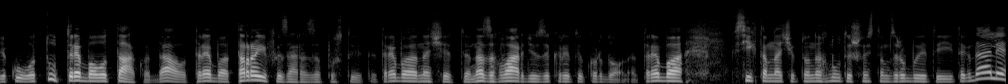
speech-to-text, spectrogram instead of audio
яку от тут треба отак, от, да? от треба тарифи зараз запустити, треба, значить, Нацгвардію закрити кордони, треба всіх там, начебто, нагнути, щось там зробити і так далі.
